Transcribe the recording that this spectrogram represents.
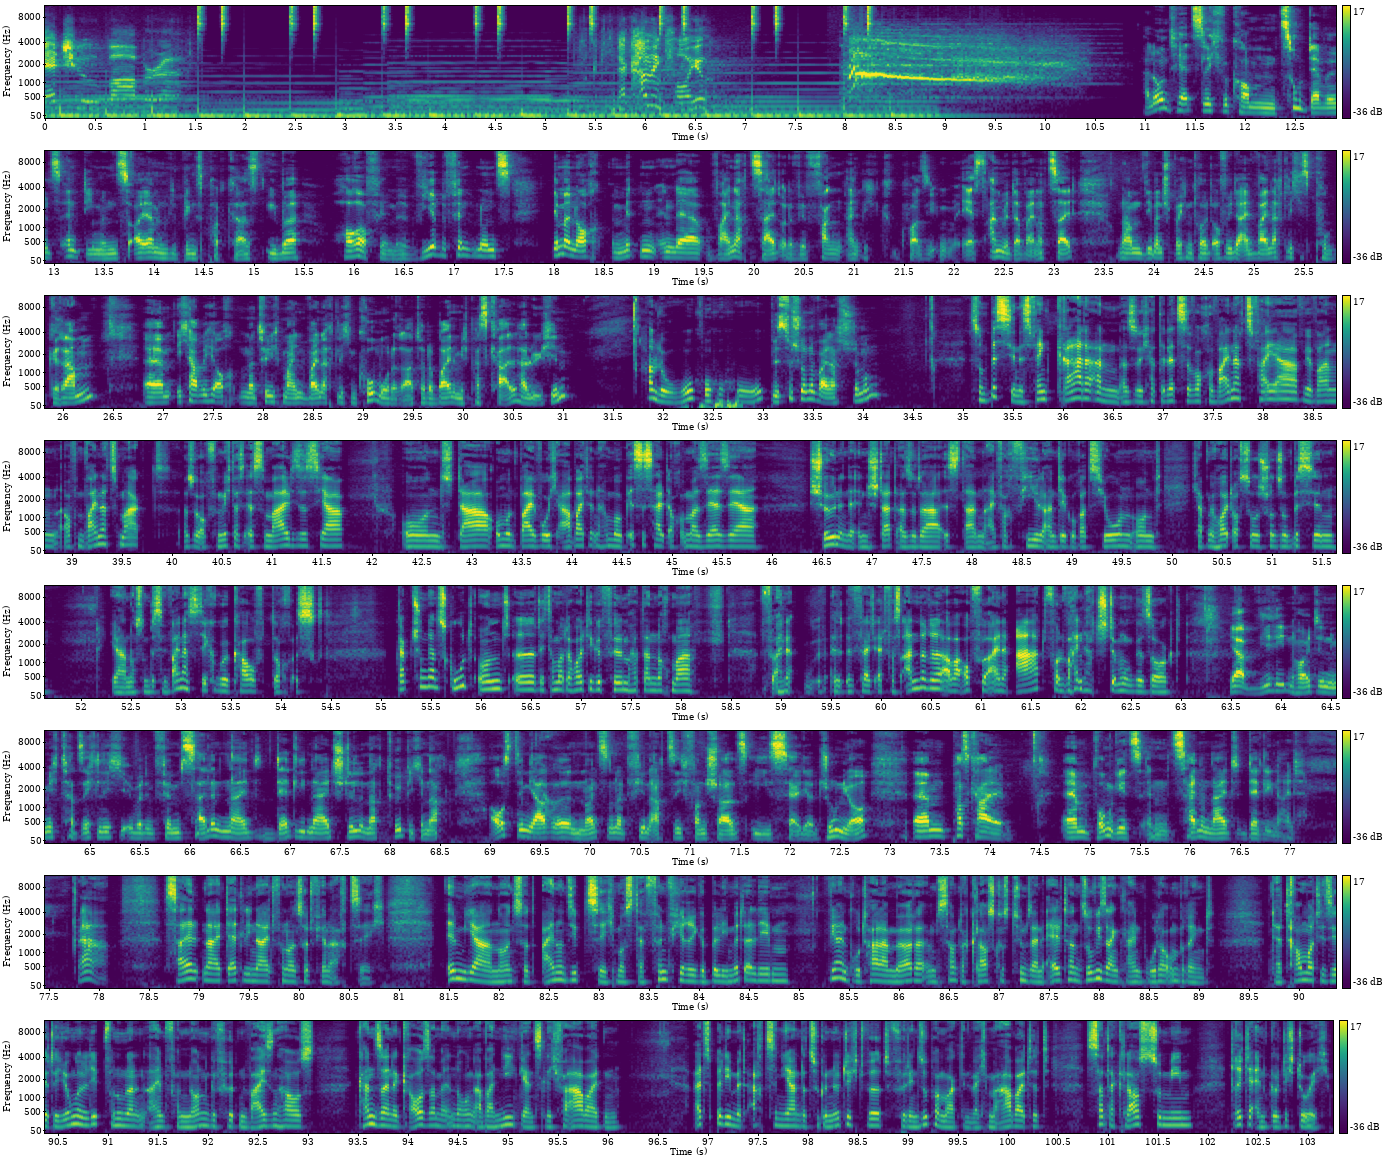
get you, Barbara. They're coming for you. Hallo und herzlich willkommen zu Devils and Demons, eurem Lieblingspodcast über Horrorfilme. Wir befinden uns immer noch mitten in der Weihnachtszeit oder wir fangen eigentlich quasi erst an mit der Weihnachtszeit und haben dementsprechend heute auch wieder ein weihnachtliches Programm. Ähm, ich habe hier auch natürlich meinen weihnachtlichen Co-Moderator dabei, nämlich Pascal. Hallöchen. Hallo, ho, ho, ho. Bist du schon in Weihnachtsstimmung? So ein bisschen. Es fängt gerade an. Also ich hatte letzte Woche Weihnachtsfeier. Wir waren auf dem Weihnachtsmarkt. Also auch für mich das erste Mal dieses Jahr. Und da um und bei, wo ich arbeite in Hamburg, ist es halt auch immer sehr, sehr schön in der Innenstadt. Also da ist dann einfach viel an Dekoration. Und ich habe mir heute auch so schon so ein bisschen, ja, noch so ein bisschen Weihnachtsdeko gekauft. Doch es klappt schon ganz gut. Und äh, ich sag mal, der heutige Film hat dann noch mal für eine äh, vielleicht etwas andere, aber auch für eine Art von Weihnachtsstimmung gesorgt. Ja, wir reden heute nämlich tatsächlich über den Film Silent Night, Deadly Night, Stille Nacht, Tödliche Nacht aus dem Jahre 1984 von Charles E. Sellier Jr. Ähm, Pascal, ähm, worum geht's in Silent Night, Deadly Night? Ja, Silent Night, Deadly Night von 1984. Im Jahr 1971 muss der fünfjährige Billy miterleben, wie ein brutaler Mörder im Santa Claus-Kostüm seine Eltern sowie seinen kleinen Bruder umbringt. Der traumatisierte Junge lebt von nun an in einem von Nonnen geführten Waisenhaus, kann seine grausame Erinnerung aber nie gänzlich verarbeiten. Als Billy mit 18 Jahren dazu genötigt wird, für den Supermarkt, in welchem er arbeitet, Santa Claus zu mimen, dreht er endgültig durch.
